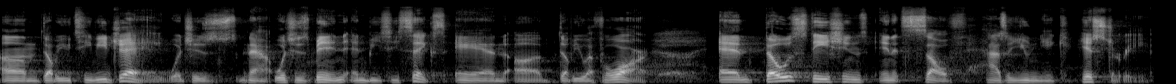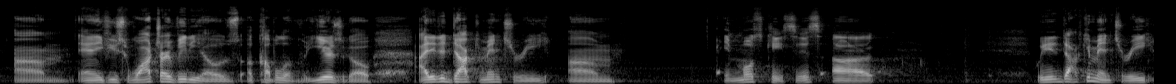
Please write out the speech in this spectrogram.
um, WTVJ, which is now which has been NBC6 and uh, WFOR. And those stations in itself has a unique history. Um, and if you watch our videos a couple of years ago, I did a documentary um, in most cases, uh, we need a documentary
